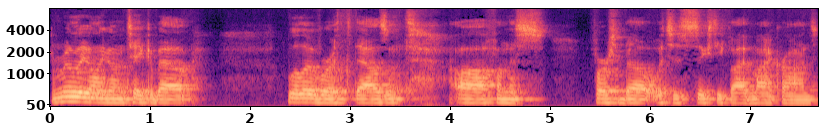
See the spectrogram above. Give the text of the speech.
I'm really only gonna take about a little over a thousandth off on this first belt, which is 65 microns.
